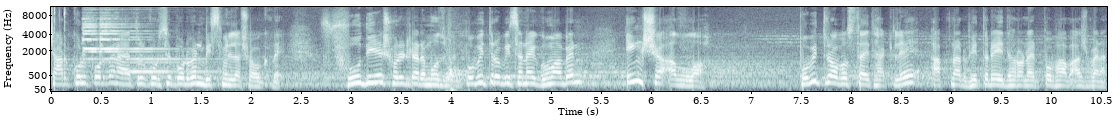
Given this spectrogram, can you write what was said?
চারকুল পড়বেন, আয়াতুল কুরসি পড়বেন বিসমিল্লা সহকারে। ফু দিয়ে শরীরটারে মুছবেন, পবিত্র বিছানায় ঘুমাবেন ইনশা আল্লাহ পবিত্র অবস্থায় থাকলে আপনার ভিতরে এই ধরনের প্রভাব আসবে না।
